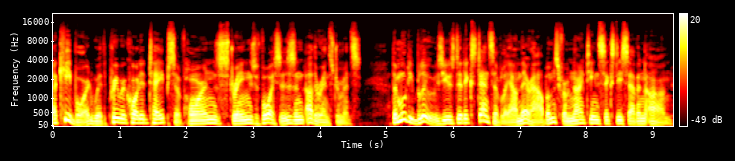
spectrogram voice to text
a keyboard with pre recorded tapes of horns, strings, voices, and other instruments. The Moody Blues used it extensively on their albums from 1967 on.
